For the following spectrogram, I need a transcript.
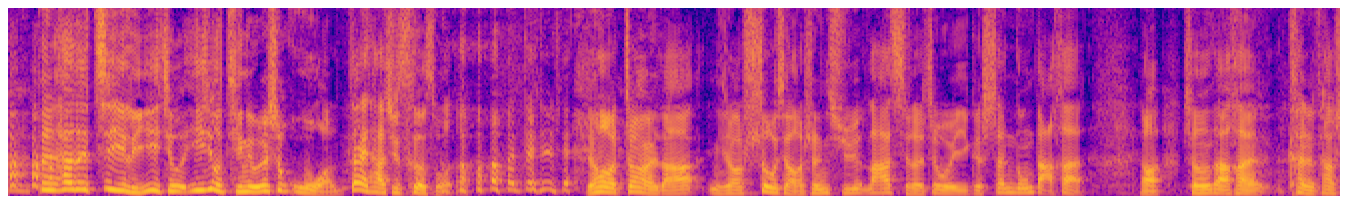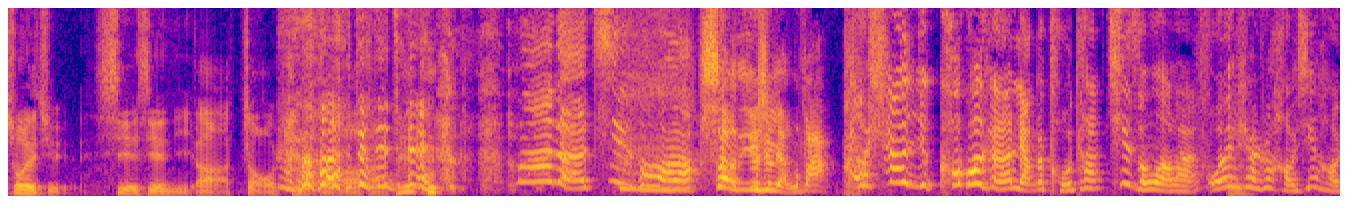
但是他的记忆里依旧依旧停留的是我带他去厕所的。了，对对对，然后张尔达，你知道瘦小身躯拉起了这位一个山东大汉啊，山东大汉看着他说了一句：“谢谢你啊，赵叔。”对对对，妈的，气死我了！上去就是两个巴。我上去就哐哐给了两个头他，气死我了！我也想说好心好，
